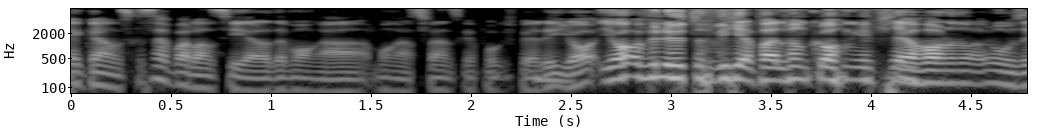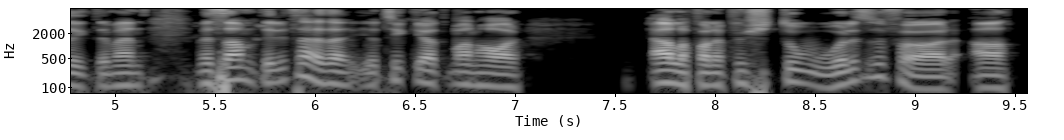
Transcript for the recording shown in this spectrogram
är ganska så balanserade, många, många svenska pokerspelare. Mm. Jag, jag vill ut och veva någon gång i och för jag har några åsikter, men, men samtidigt så här, jag tycker att man har i alla fall en förståelse för att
